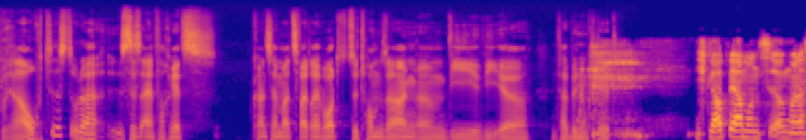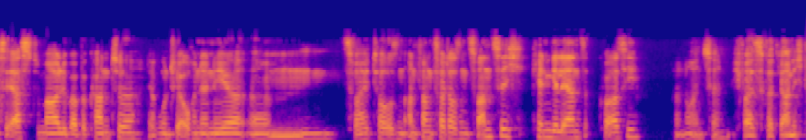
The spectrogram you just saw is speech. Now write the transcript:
brauchtest? Oder ist es einfach jetzt, kannst ja mal zwei, drei Worte zu Tom sagen, ähm, wie, wie ihr in Verbindung steht? Ich glaube, wir haben uns irgendwann das erste Mal über Bekannte, der wohnt ja auch in der Nähe, ähm, 2000, Anfang 2020 kennengelernt quasi. Oder 19? Ich weiß es gerade gar nicht.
